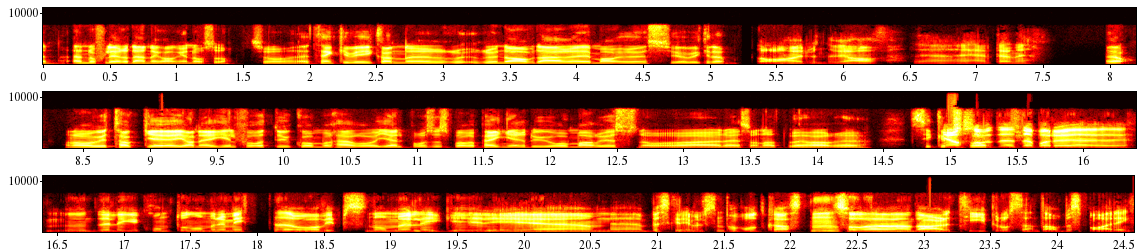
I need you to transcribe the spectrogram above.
en, enda flere denne gangen også. Så jeg tenker vi kan runde av der, Marius, gjør vi ikke det? Da runder vi av, det er jeg helt enig i. Ja. og Nå vil vi takke Jan Egil for at du kommer her og hjelper oss å spare penger. Du og Marius. Nå er det sånn at vi har sikkert ja, spart det, det, er bare, det ligger kontonummeret mitt, og vips nummer ligger i uh, beskrivelsen på podkasten. Så da, da, er det 10% av besparing.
